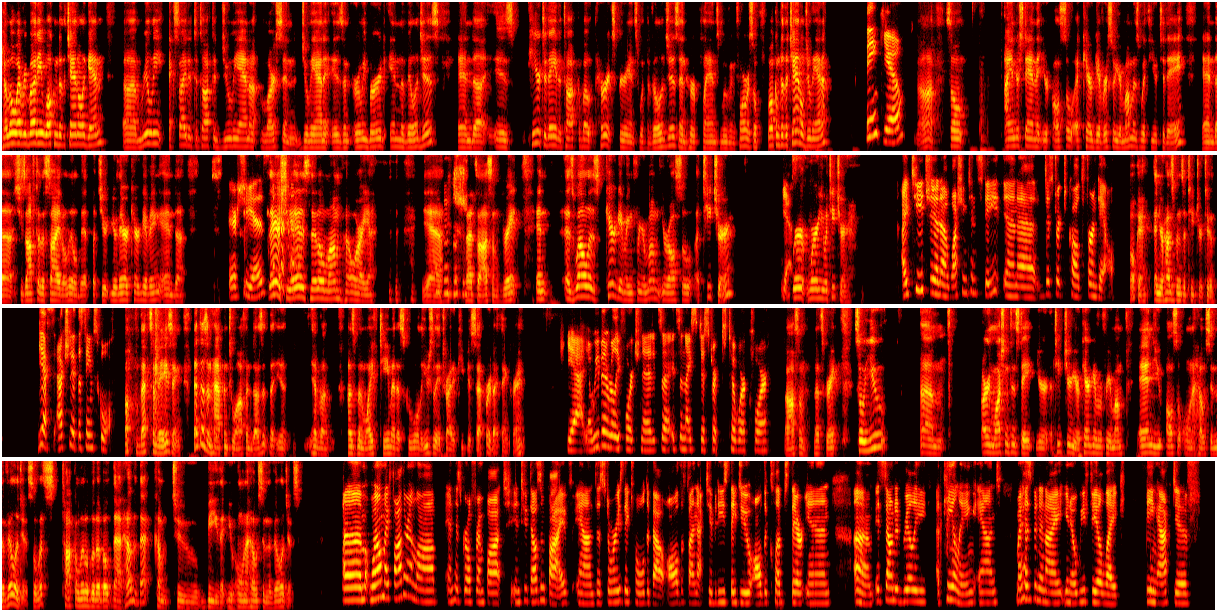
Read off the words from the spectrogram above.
Hello, everybody. Welcome to the channel again. Uh, really excited to talk to Juliana Larson. Juliana is an early bird in the villages and uh, is here today to talk about her experience with the villages and her plans moving forward. So, welcome to the channel, Juliana. Thank you. Ah, so I understand that you're also a caregiver. So your mom is with you today, and uh, she's off to the side a little bit, but you're you're there caregiving, and uh, there she is. there she is. Hello, mom. How are you? yeah, that's awesome. Great. And as well as caregiving for your mom, you're also a teacher. Yes. Where where are you a teacher? I teach in uh, Washington State in a district called Ferndale. Okay, and your husband's a teacher too. Yes, actually at the same school. Oh, that's amazing. That doesn't happen too often, does it? That you have a husband wife team at a school. They usually they try to keep you separate, I think, right? Yeah, yeah, we've been really fortunate. It's a it's a nice district to work for. Awesome. That's great. So you um are in Washington State. You're a teacher, you're a caregiver for your mom, and you also own a house in the villages. So let's talk a little bit about that. How did that come to be that you own a house in the villages? Um, well, my father-in-law and his girlfriend bought in 2005, and the stories they told about all the fun activities they do, all the clubs they're in, um, it sounded really appealing. And my husband and I, you know, we feel like being active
